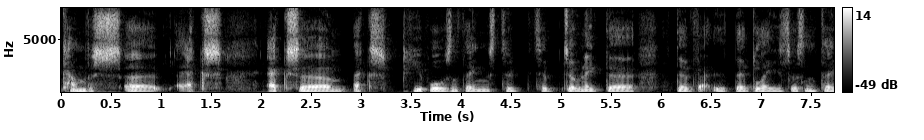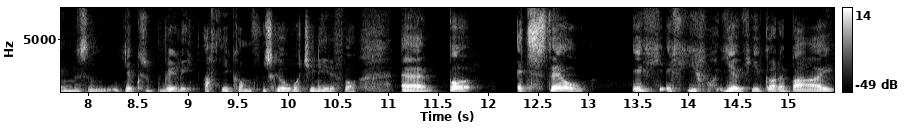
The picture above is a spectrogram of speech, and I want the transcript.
canvass uh, ex ex um, ex pupils and things to, to donate their their their blazers and things, and you know, because really, after you've gone from school, what you need it for. Uh, but it's still if if you you know, if you've got to buy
